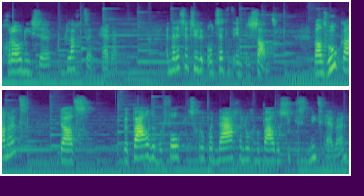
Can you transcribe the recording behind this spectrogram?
chronische klachten hebben. En dat is natuurlijk ontzettend interessant. Want hoe kan het dat bepaalde bevolkingsgroepen nagenoeg bepaalde ziektes niet hebben?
